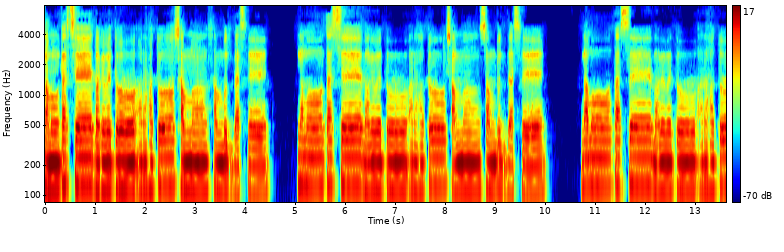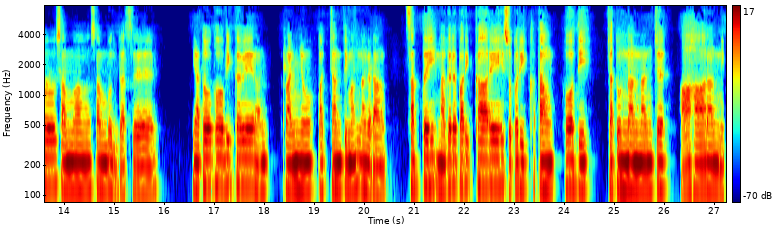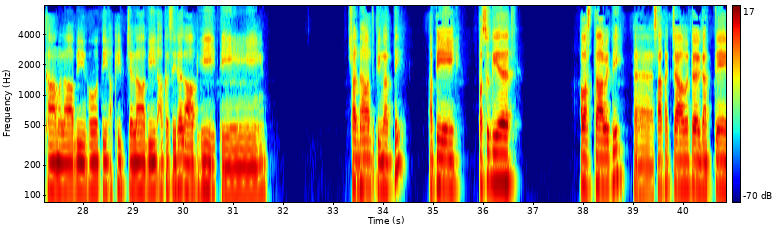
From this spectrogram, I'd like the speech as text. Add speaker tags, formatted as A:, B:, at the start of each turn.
A: නමෝ තස්ස භගවතෝ අරහතෝ සම්මා සම්බුද්දස්ස. නමෝ තස්ස භගවතෝ අරහතෝ සම්මා සම්බුද්දස්ස. නමෝ තස්ස භගවතෝ අරහතෝ සම්මා සම්බුද්දස්ස. යතෝ කෝ වික්කවේ රඤ්ඤෝ පච්ඡන්ති මං නගරං. සත්තෙහි නගර පරික්කාරේහි සුපරික්ඛතං හෝති චතුන්නන්නංච ආහාරං නිකාමලාභී හෝති අකිච්චලාභී අකසිරලාභී තී ශ්‍රද්ධාවන්ත පින්වත්නි අපි පසුගිය අවස්ථාවේදී සාකච්ඡාවට ගත්තේ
